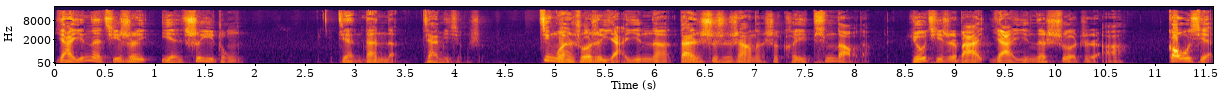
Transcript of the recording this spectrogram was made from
哑音呢，其实也是一种简单的加密形式。尽管说是哑音呢，但事实上呢是可以听到的。尤其是把哑音的设置啊高线，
